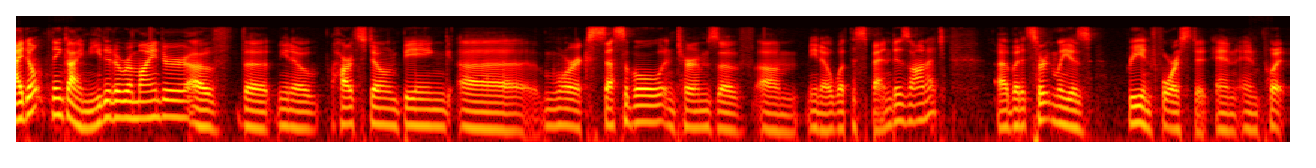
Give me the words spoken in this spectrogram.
I don't think I needed a reminder of the you know Hearthstone being uh, more accessible in terms of um, you know what the spend is on it, uh, but it certainly has reinforced it and and put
